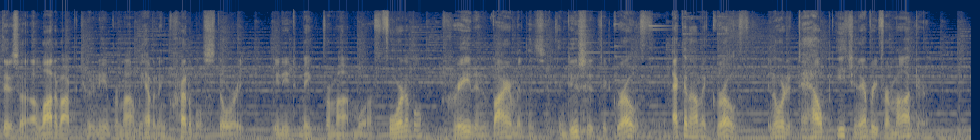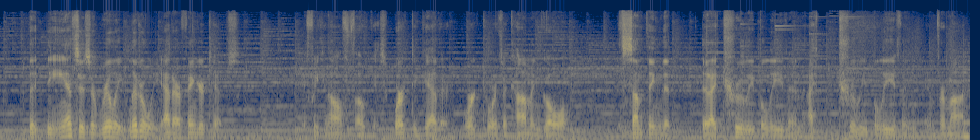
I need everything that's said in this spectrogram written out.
There's a, lot of opportunity in Vermont. We have an incredible story. We need to make Vermont more affordable, create an environment that's conducive to growth, economic growth in order to help each and every Vermonter. The, the answers are really, literally at our fingertips. If we can all focus, work together, work towards a common goal, it's something that, that I truly believe in. I truly believe in, in Vermont.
